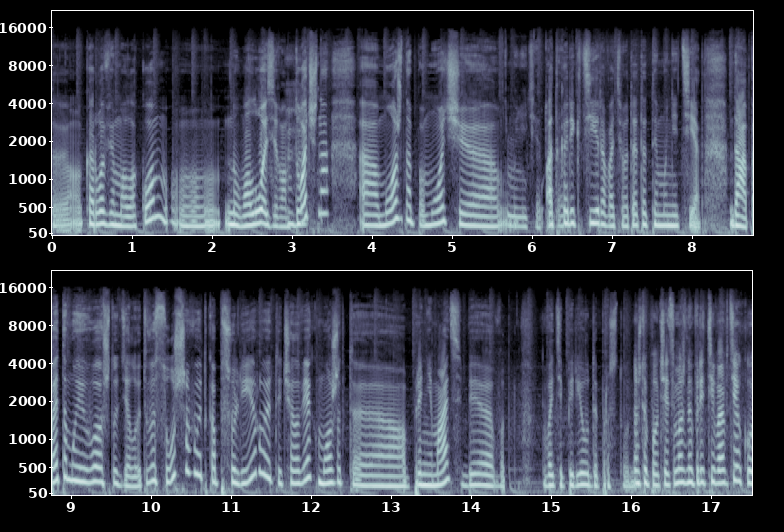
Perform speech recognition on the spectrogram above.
э, коровьим молоком, э, ну, молозивом Мгм. точно, э, можно помочь э, Иммунитет. да. откорректировать вот этот иммунитет. Да, поэтому его что делают? Высушивают, капсулируют, и человек может э, принимать себе вот в эти периоды простуды. Ну что, получается, можно прийти в аптеку,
